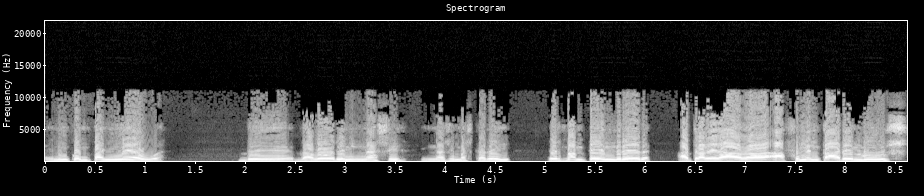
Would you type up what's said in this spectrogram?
en un company meu d'Ador, en Ignasi, Ignasi Mascarell, és van prendre altra vegada a fomentar l'ús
